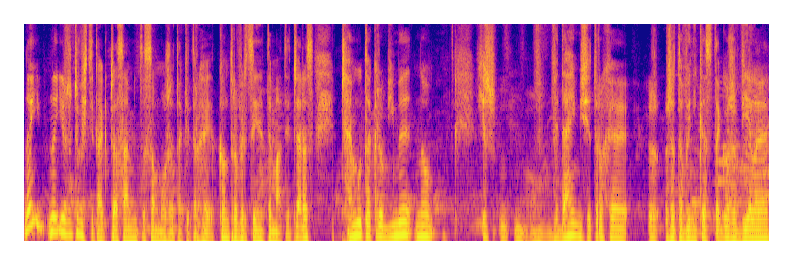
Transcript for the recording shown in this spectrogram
no, i, no i rzeczywiście tak, czasami to są może takie trochę kontrowersyjne tematy. Teraz, czemu tak robimy? No, wiesz, wydaje mi się trochę, że to wynika z tego, że wiele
